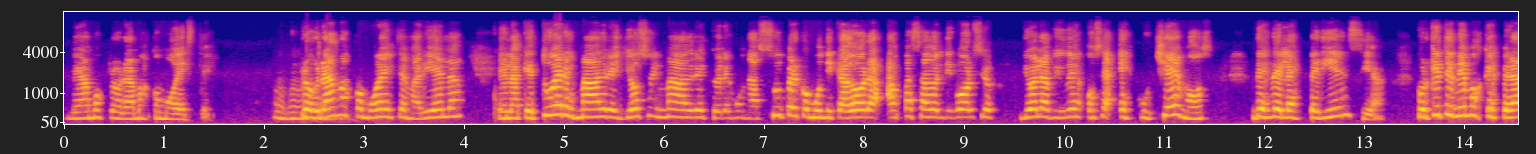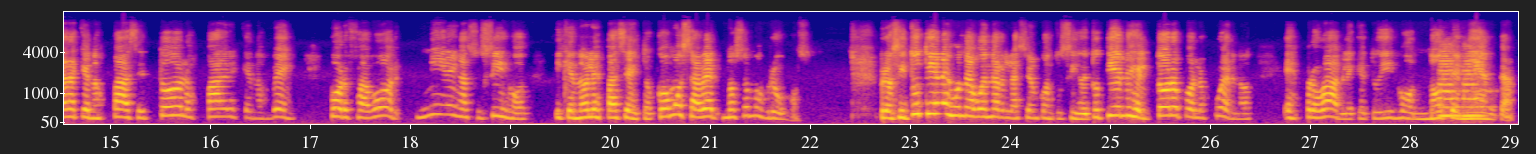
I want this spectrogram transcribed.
veamos programas como este. Programas como este, Mariela, en la que tú eres madre, yo soy madre, tú eres una súper comunicadora, has pasado el divorcio, yo la viudez. O sea, escuchemos desde la experiencia. ¿Por qué tenemos que esperar a que nos pase? Todos los padres que nos ven, por favor, miren a sus hijos y que no les pase esto. ¿Cómo saber? No somos brujos. Pero si tú tienes una buena relación con tus hijos y tú tienes el toro por los cuernos, es probable que tu hijo no te mienta.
